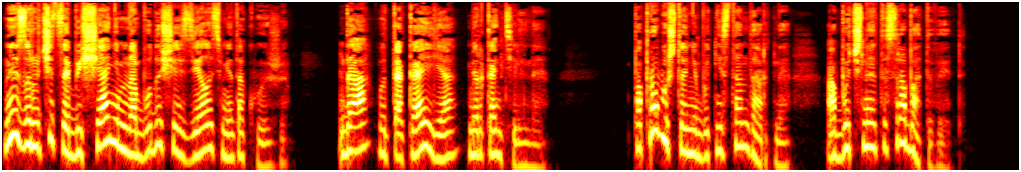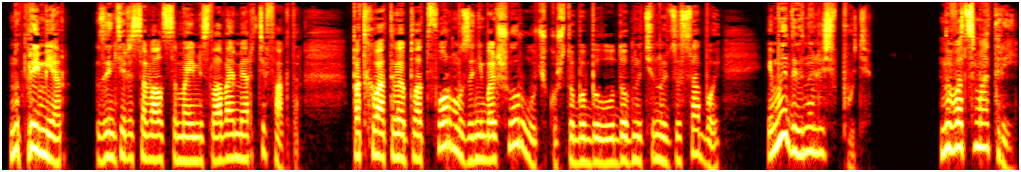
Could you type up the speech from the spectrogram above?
но и заручиться обещанием на будущее сделать мне такую же. Да, вот такая я, меркантильная. Попробуй что-нибудь нестандартное. Обычно это срабатывает. Например, заинтересовался моими словами артефактор, подхватывая платформу за небольшую ручку, чтобы было удобно тянуть за собой, и мы двинулись в путь. Ну вот смотри,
